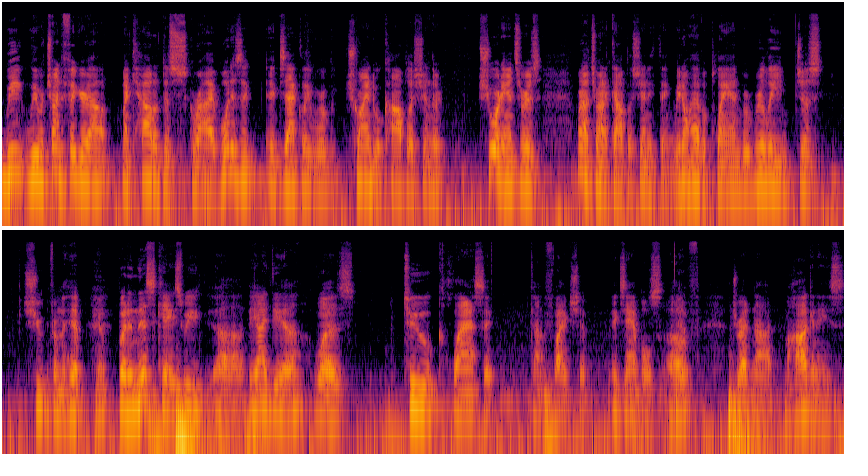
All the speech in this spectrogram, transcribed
we we were trying to figure out like how to describe what is it exactly we're trying to accomplish, and the short answer is we're not trying to accomplish anything. We don't have a plan. We're really just shooting from the hip. Yep. But in this case, we uh, the idea was two classic kind of flagship examples of dreadnought mahoganies,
